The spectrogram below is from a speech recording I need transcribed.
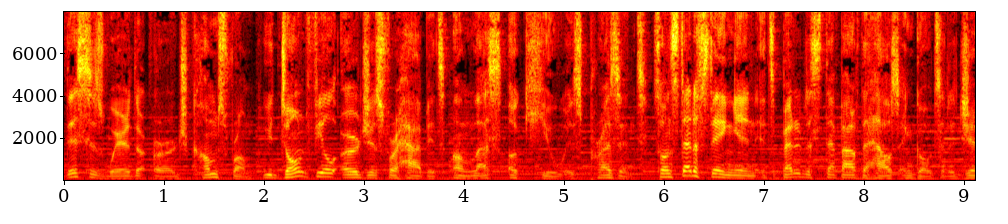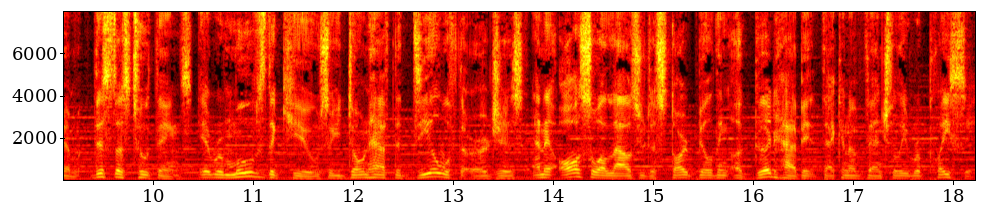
This is where the urge comes from. You don't feel urges for habits unless a cue is present. So instead of staying in, it's better to step out of the house and go to the gym. This does two things it removes the cue so you don't have to deal with the urges, and it also allows you to start building a good habit that can eventually replace it.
